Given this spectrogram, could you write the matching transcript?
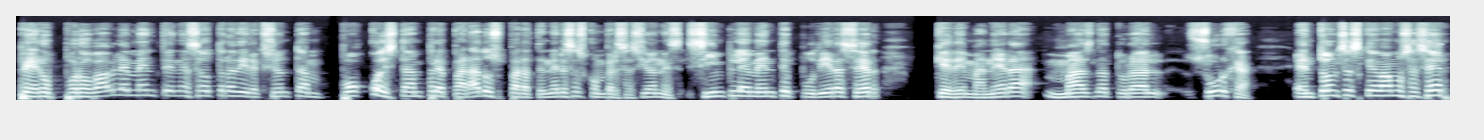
Pero probablemente en esa otra dirección tampoco están preparados para tener esas conversaciones. Simplemente pudiera ser que de manera más natural surja. Entonces, ¿qué vamos a hacer?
